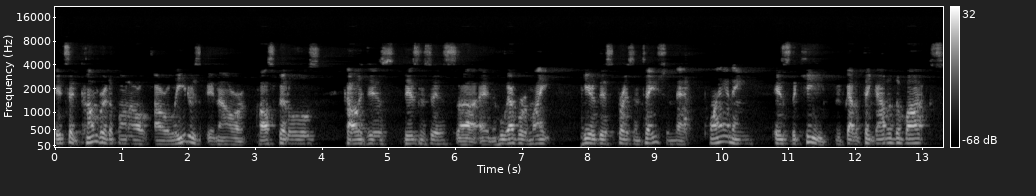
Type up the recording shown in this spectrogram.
It's incumbent upon our, our leaders in our hospitals, colleges, businesses, uh, and whoever might hear this presentation that planning is the key. We've got to think out of the box.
